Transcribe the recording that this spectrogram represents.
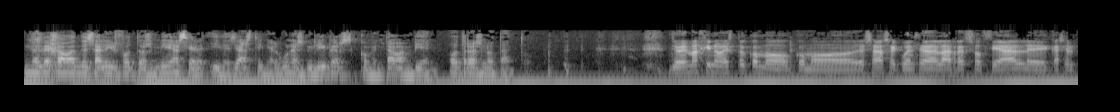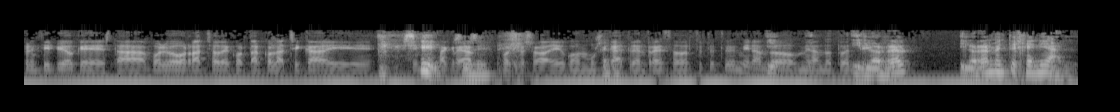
No dejaban de salir fotos mías y de Justin y algunas believers comentaban bien, otras no tanto. Yo me imagino esto como, como esa secuencia de la red social, eh, casi al principio, que está vuelve borracho de cortar con la chica y, empieza a crear, sí, sí. pues eso, ahí con música de Tren Rezor, tu, tu, tu, mirando, mirando Twenty. Y lo, real, y lo realmente genial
